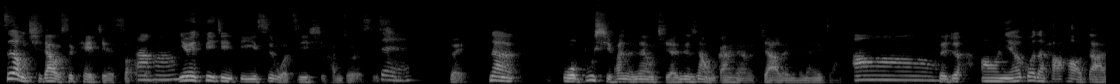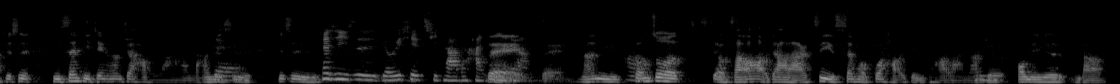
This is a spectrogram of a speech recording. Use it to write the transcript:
这种期待我是可以接受的因为毕竟第一是我自己喜欢做的事情。对，对那我不喜欢的那种期待，就是像我刚刚讲的家人的那一种，哦，对，就哦你要过得好好的啊、就是你身体健康就好啦，然后就是对就是它其实有一些其他的含义这对。对，然后你嗯工作有找好就好啦，自己生活过好一点就好啦，然后就嗯后面就是你知道，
